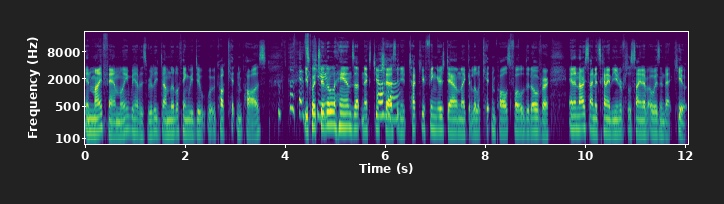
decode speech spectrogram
in my family, we have this really dumb little thing we do, what we call kitten paws. You put your little hands up next to your chest Uh-huh. and you tuck your fingers down like a little kitten paws folded over. And in our sign, it's kind of the universal sign of, oh, isn't that cute?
